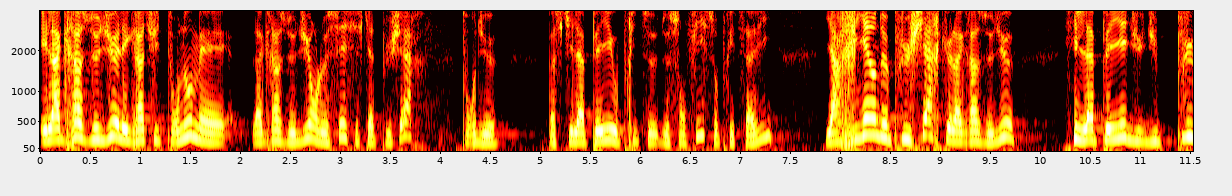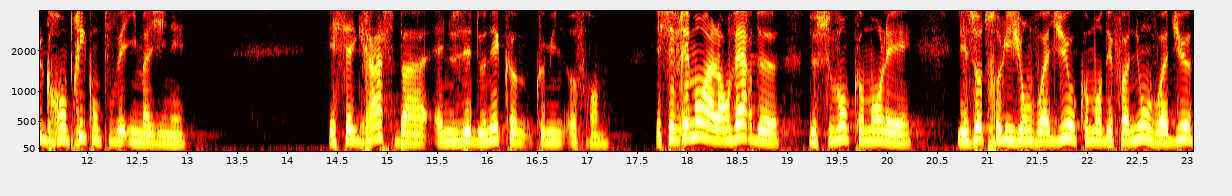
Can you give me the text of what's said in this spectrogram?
Et la grâce de Dieu, elle est gratuite pour nous, mais la grâce de Dieu, on le sait, c'est ce qu'il y a de plus cher pour Dieu. Parce qu'il a payé au prix de, son Fils, au prix de sa vie. Il n'y a rien de plus cher que la grâce de Dieu. Il l'a payé du, plus grand prix qu'on pouvait imaginer. Et cette grâce, bah, elle nous est donnée comme, comme une offrande. Et c'est vraiment à l'envers de, de, souvent comment les, les autres religions voient Dieu ou comment des fois nous on voit Dieu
